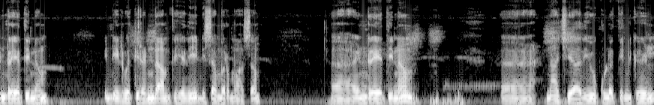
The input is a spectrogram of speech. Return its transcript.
இன்றைய தினம் இன்று இருபத்தி ரெண்டாம் தேதி டிசம்பர் மாதம். இன்றைய தினம் நாச்சியாதீவு குளத்தின் கீழ்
